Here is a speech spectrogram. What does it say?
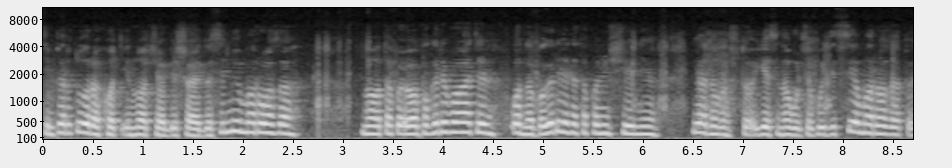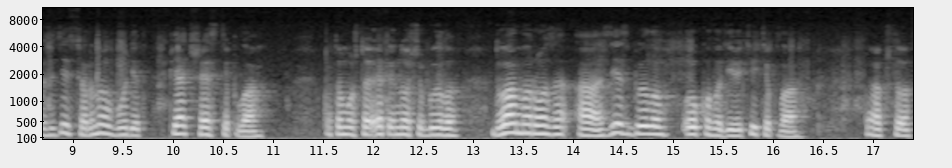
Температура хоть и ночью обещает до 7 мороза, но такой обогреватель, он обогреет это помещение. Я думаю, что если на улице будет 7 мороза, то здесь все равно будет 5-6 тепла. Потому что этой ночью было 2 мороза, а здесь было около 9 тепла. Так что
